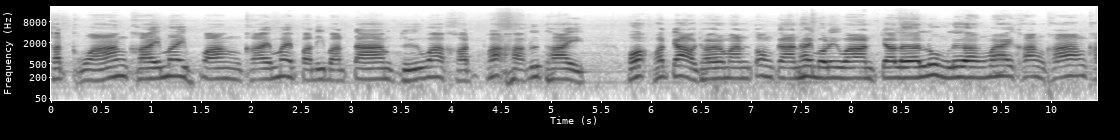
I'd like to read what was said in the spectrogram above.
ขัดขวางใครไม่ฟังใครไม่ปฏิบัติตาม ถือว่าขัดพระหฤทัยเพราะพระเจ้าชัยวรมันต้องการให้บริวารเจริญรุ่งเรืองไม่ให้ข้างค้างค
